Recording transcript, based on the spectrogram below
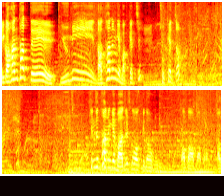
이거 한타 때 유미 나타는 게 맞겠지? 좋겠죠? 킨드 타는 게 맞을 것 같기도 하고 봐봐 봐봐 봐봐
